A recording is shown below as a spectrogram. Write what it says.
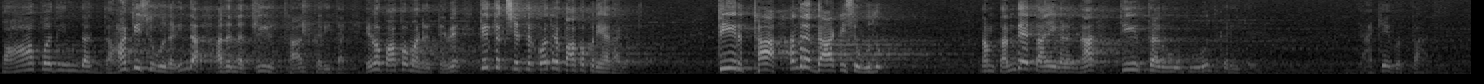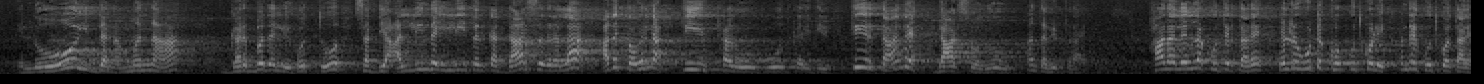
ಪಾಪದಿಂದ ದಾಟಿಸುವುದರಿಂದ ಅದನ್ನು ತೀರ್ಥ ಅಂತ ಕರೀತಾರೆ. ಏನೋ ಪಾಪ ಮಾಡಿರ್ತೇವೆ, ತೀರ್ಥಕ್ಷೇತ್ರಕ್ಕೆ ಹೋದರೆ ಪಾಪ ಪರಿಹಾರ ಆಗುತ್ತೆ. ತೀರ್ಥ ಅಂದರೆ ದಾಟಿಸುವುದು. ನಮ್ಮ ತಂದೆ ತಾಯಿಗಳನ್ನು ತೀರ್ಥರೂಪು ಅಂತ ಕರೀತೇವೆ. ಯಾಕೆ ಗೊತ್ತಾ? ಎಲ್ಲೋ ಇದ್ದ ನಮ್ಮನ್ನ ಗರ್ಭದಲ್ಲಿ ಹೊತ್ತು ಸದ್ಯ ಅಲ್ಲಿಂದ ಇಲ್ಲಿ ತನಕ ದಾಟಿಸಿದ್ರಲ್ಲ, ಅದಕ್ಕೆ ಅವ್ರನ್ನ ತೀರ್ಥರೂಪು ಅಂತ ಕರಿತೀವಿ. ತೀರ್ಥ ಅಂದರೆ ದಾಡ್ಸೋದು ಅಂತ ಅಭಿಪ್ರಾಯ. ಹಾಲಲ್ಲೆಲ್ಲ ಕೂತಿರ್ತಾರೆ ಎಲ್ಲರೂ ಊಟಕ್ಕೆ ಹೋಗಿ ಕೂತ್ಕೊಳ್ಳಿ ಅಂದರೆ ಕೂತ್ಕೋತಾರೆ.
